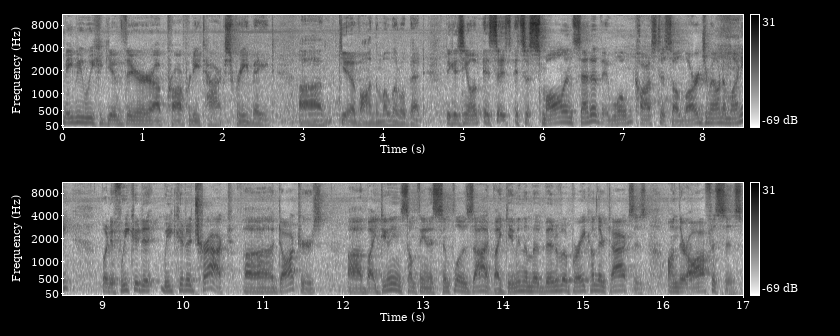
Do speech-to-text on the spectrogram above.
maybe we could give their uh, property tax rebate uh, give on them a little bit because you know it's, it's a small incentive. It won't cost us a large amount of money, but if we could we could attract uh, doctors uh, by doing something as simple as that, by giving them a bit of a break on their taxes, on their offices,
